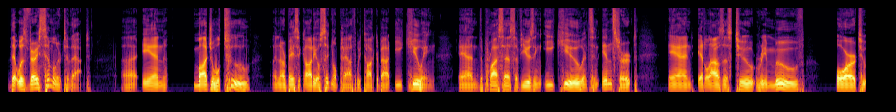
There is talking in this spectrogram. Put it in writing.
that was very similar to that. Uh, in Module 2, in our basic audio signal path, we talked about EQing and the process of using EQ. It's an insert, and it allows us to remove or to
